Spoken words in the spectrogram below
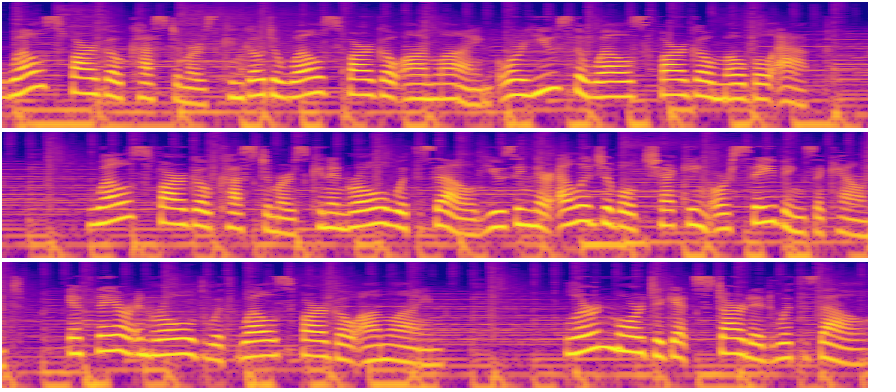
Wells Fargo customers can go to Wells Fargo online or use the Wells Fargo mobile app. Wells Fargo customers can enroll with Zelle using their eligible checking or savings account, if they are enrolled with Wells Fargo online. Learn more to get started with Zelle.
